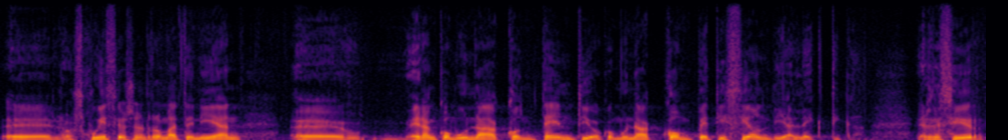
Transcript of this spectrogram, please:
eh, los juicios en Roma tenían, eh, eran como una contentio, como una competición dialéctica. Es decir,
